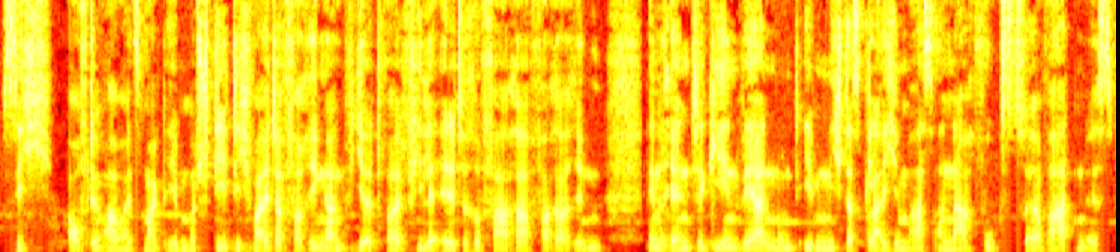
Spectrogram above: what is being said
sich auf dem Arbeitsmarkt eben stetig weiter verringern wird, weil viele ältere Fahrer, Fahrerinnen in Rente gehen werden und eben nicht das gleiche Maß an Nachwuchs zu erwarten ist.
